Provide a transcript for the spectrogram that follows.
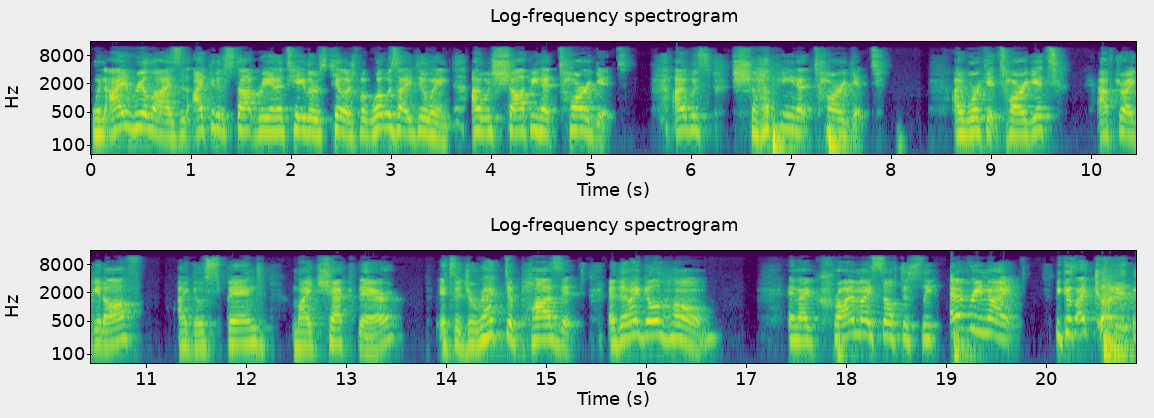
when I realized that I could have stopped Breonna Taylor's killers. But what was I doing? I was shopping at Target. I was shopping at Target. I work at Target. After I get off, I go spend my check there. It's a direct deposit. And then I go home and I cry myself to sleep every night because I couldn't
